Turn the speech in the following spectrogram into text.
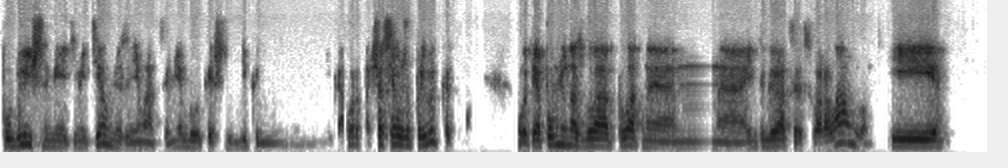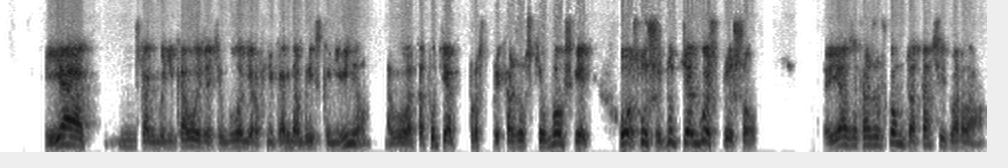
публичными этими темами заниматься, и мне было, конечно, дико некомфортно. Сейчас я уже привык к этому. Вот я помню, у нас была платная интеграция с Варламовым, и я как бы никого из этих блогеров никогда близко не видел, вот, а тут я просто прихожу в Skillbox и говорит, о, слушай, тут у тебя гость пришел. Я захожу в комнату, а там сидит Варламов.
